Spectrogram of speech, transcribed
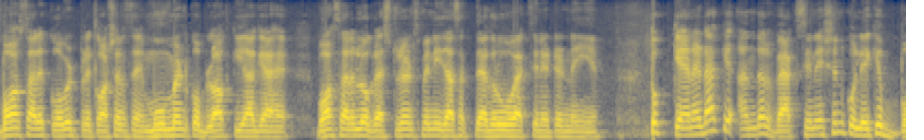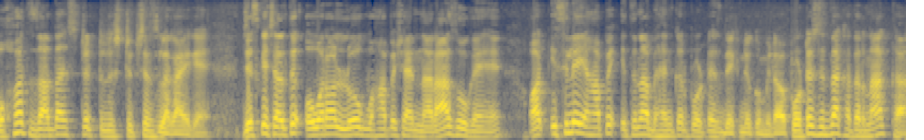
बहुत सारे कोविड प्रिकॉशंस हैं। मूवमेंट को ब्लॉक किया गया है। बहुत सारे लोग रेस्टोरेंट्स में नहीं जा सकते अगर वो वैक्सीनेटेड नहीं है। तो कनाडा के अंदर वैक्सीनेशन को लेके बहुत ज़्यादा स्ट्रिक्ट रिस्ट्रिक्शंस लगाए गए जिसके चलते ओवरऑल लोग वहाँ पे शायद नाराज़ हो गए हैं और इसलिए यहाँ पे इतना भयंकर प्रोटेस्ट देखने को मिला। और प्रोटेस्ट इतना खतरनाक था,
